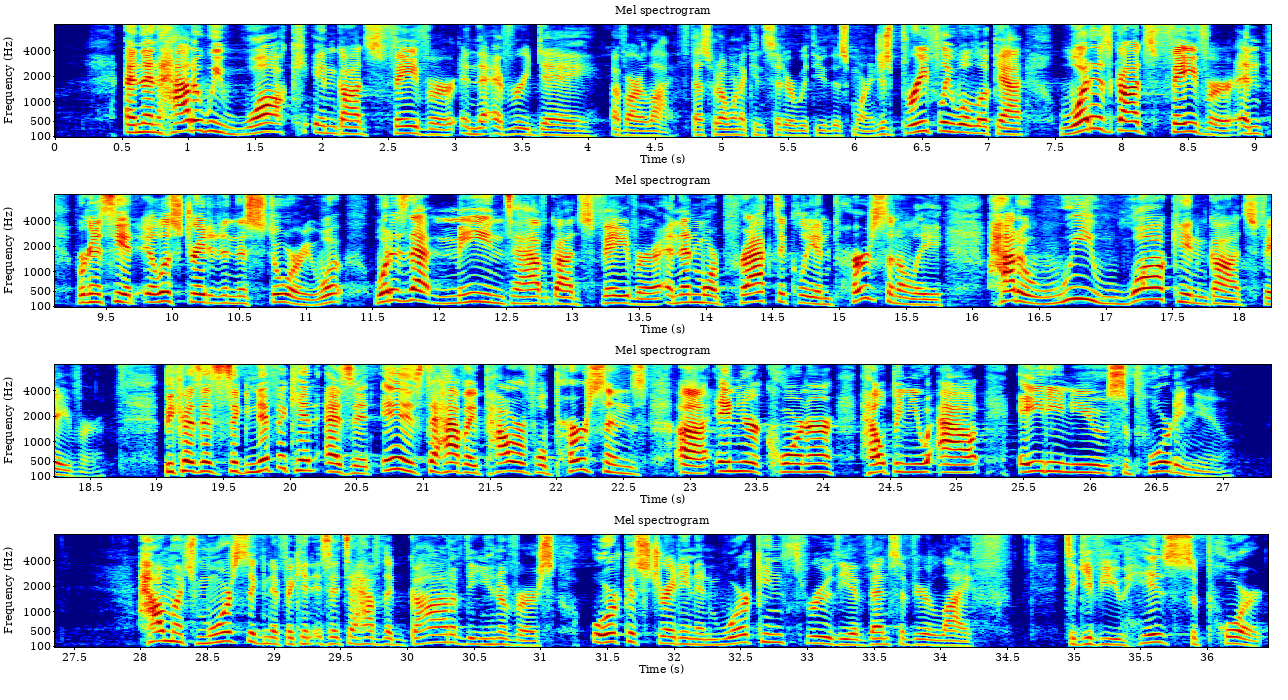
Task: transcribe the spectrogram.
And then how do we walk in God's favor in the everyday of our life? That's what I want to consider with you this morning. Just briefly, we'll look at what is God's favor, and we're going to see it illustrated in this story. What, what does that mean to have God's favor? And then, more practically and personally, how do we walk in God's favor? Because, as significant as it is to have a powerful person's uh, in your corner, helping you out, aiding you, supporting you, how much more significant is it to have the God of the universe orchestrating and working through the events of your life to give you his support,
